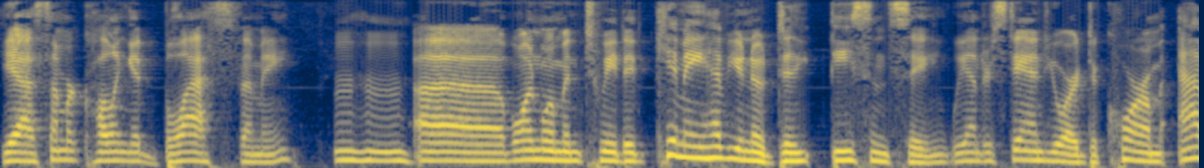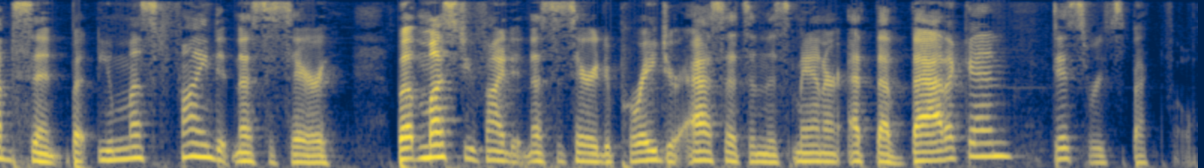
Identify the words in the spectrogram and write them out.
Yeah, some are calling it blasphemy. Mm-hmm. Uh, one woman tweeted, Kimmy, have you no de- decency? We understand you are decorum absent, but you must find it necessary. But must you find it necessary to parade your assets in this manner at the Vatican? Disrespectful.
